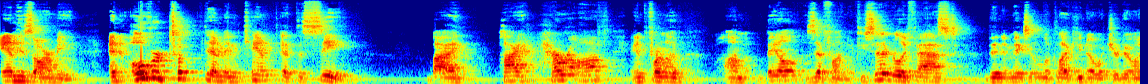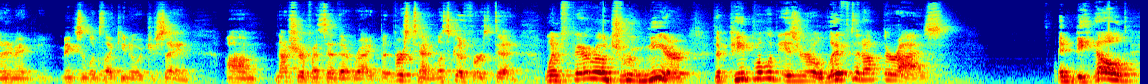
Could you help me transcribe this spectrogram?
and his army, and overtook them encamped at the sea by Pi Hahiroth in front of um, Baal Zephon. If you said it really fast, then it makes it look like you know what you're doing, and it makes it look like you know what you're saying. Um, not sure if I said that right, but verse 10, let's go to verse 10. When Pharaoh drew near, the people of Israel lifted up their eyes and beheld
